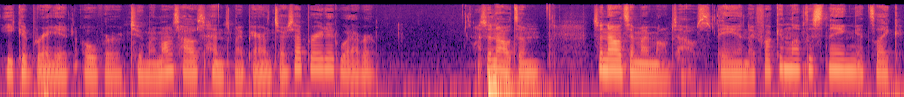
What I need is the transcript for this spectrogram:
he could bring it over to my mom's house, hence my parents are separated, whatever. So now it's in so now it's in my mom's house. And I fucking love this thing. It's like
